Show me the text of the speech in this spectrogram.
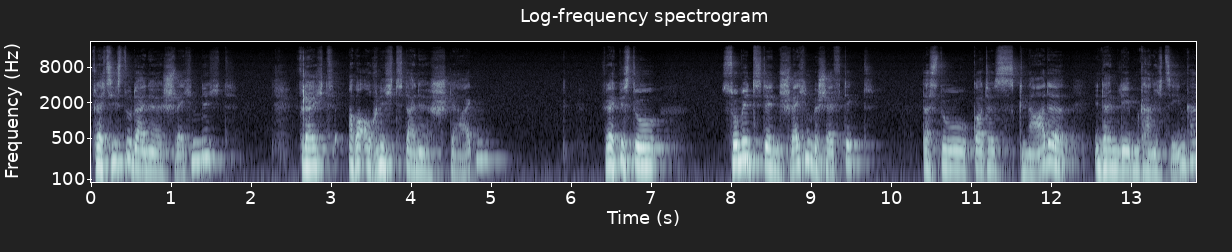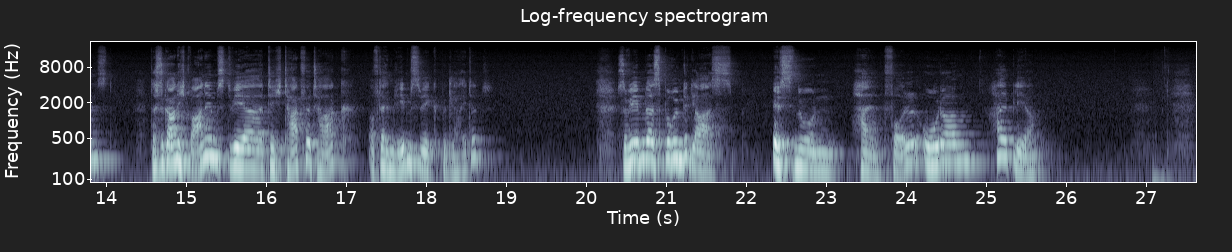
Vielleicht siehst du deine Schwächen nicht, vielleicht aber auch nicht deine Stärken. Vielleicht bist du so mit den Schwächen beschäftigt, dass du Gottes Gnade in deinem Leben gar nicht sehen kannst? Dass du gar nicht wahrnimmst, wer dich Tag für Tag auf deinem Lebensweg begleitet? So wie eben das berühmte Glas. Ist nun halb voll oder halb leer?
